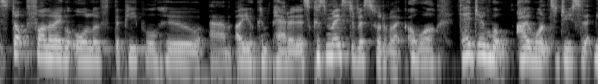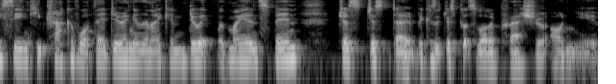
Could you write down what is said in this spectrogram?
stop following all of the people who um, are your competitors because most of us sort of like oh well they're doing what i want to do so let me see and keep track of what they're doing and then i can do it with my own spin just just don't because it just puts a lot of pressure on you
